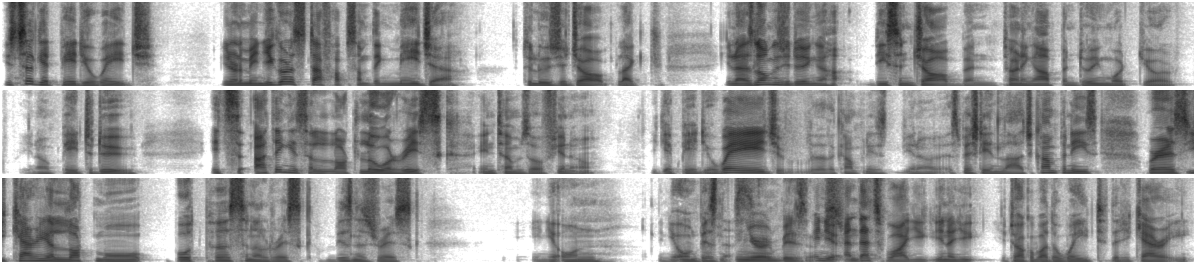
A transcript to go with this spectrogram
you still get paid your wage. You know what I mean? You got to stuff up something major to lose your job. Like, you know, as long as you're doing a decent job and turning up and doing what you're, you know, paid to do, it's I think it's a lot lower risk in terms of you know you get paid your wage the companies you know especially in large companies whereas you carry a lot more both personal risk business risk in your own in your own business. In your own business. Your, and that's why you you know you, you talk about the weight that you carry.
